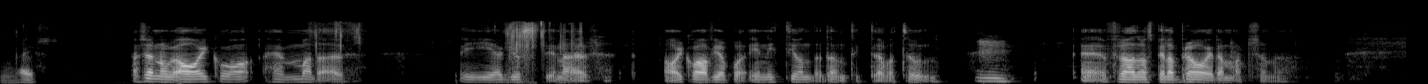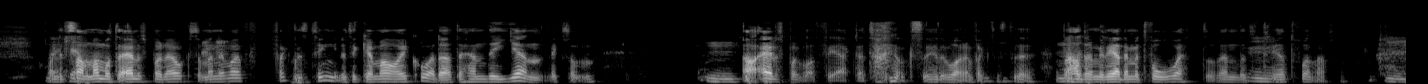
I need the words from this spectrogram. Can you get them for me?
Mm. Jag känner nog AIK hemma där i augusti när AIK avgör på, i 90 Den tyckte jag var tung. Mm. Eh, för då hade de spelat bra i den matchen. Och lite samma mot Elfsborg där också, men det var faktiskt tyngre tycker jag med AIK där, att det hände igen liksom. Mm. Ja, Elfsborg var för jäkla tung också, det var den faktiskt. De då hade de ledning med 2-1 och vände till mm. 3-2. Alltså. Mm.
